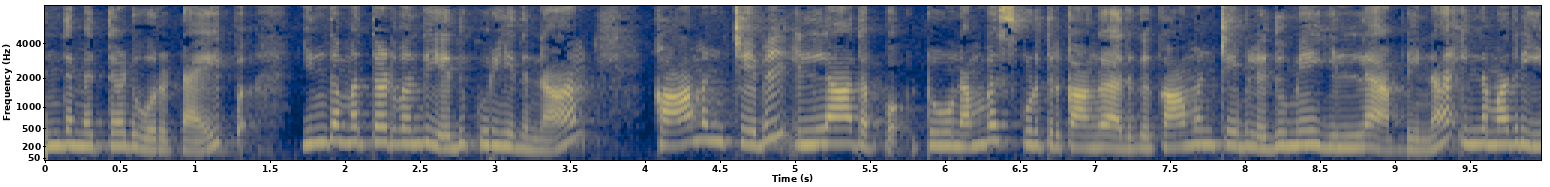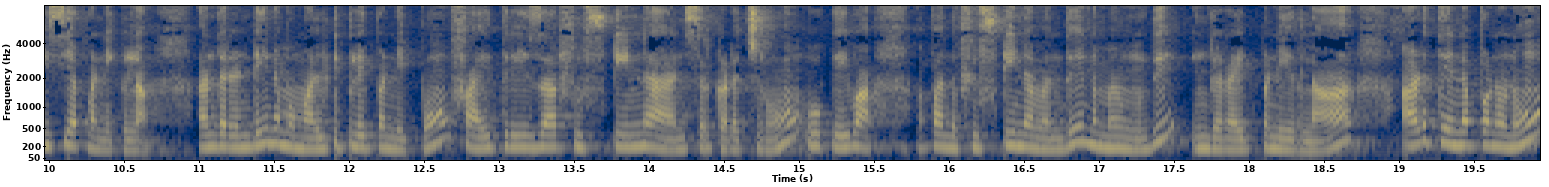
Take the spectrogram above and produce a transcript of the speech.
இந்த மெத்தட் ஒரு டைப் இந்த மெத்தட் வந்து எதுக்குரியதுன்னா காமன் டேபிள் இல்லாதப்போ டூ நம்பர்ஸ் கொடுத்துருக்காங்க அதுக்கு காமன் டேபிள் எதுவுமே இல்லை அப்படின்னா இந்த மாதிரி ஈஸியாக பண்ணிக்கலாம். அந்த ரெண்டையும் நம்ம மல்டிப்ளை பண்ணிப்போம். ஃபைவ் த்ரீஸ் ஆர் ஃபிஃப்டின்னு ஆன்சர் கிடச்சிரும். ஓகேவா அப்போ அந்த ஃபிஃப்டீனை வந்து நம்ம வந்து இங்கே ரைட் பண்ணிடலாம் அடுத்து என்ன பண்ணணும்?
